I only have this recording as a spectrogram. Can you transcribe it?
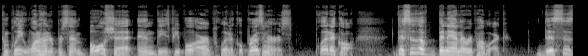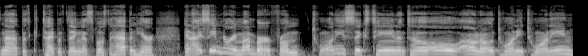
complete 100% bullshit, and these people are political prisoners. Political. This is a banana republic. This is not the type of thing that's supposed to happen here. And I seem to remember from 2016 until, oh, I don't know, 2020,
